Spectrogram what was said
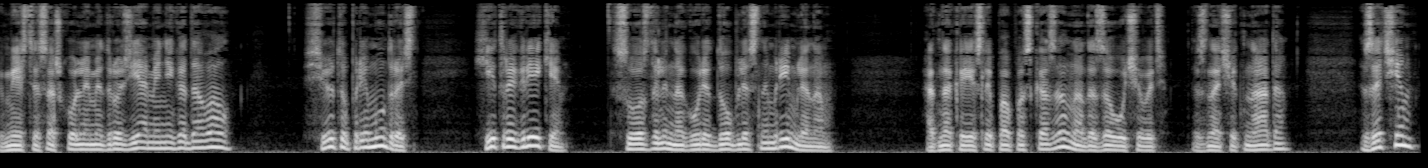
вместе со школьными друзьями негодовал. Всю эту премудрость хитрые греки создали на горе доблестным римлянам. Однако если папа сказал «надо заучивать», значит «надо». Зачем?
